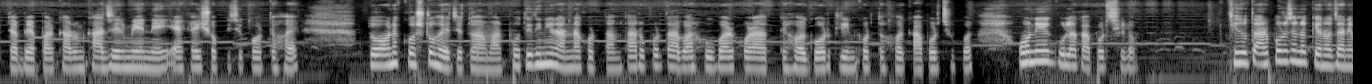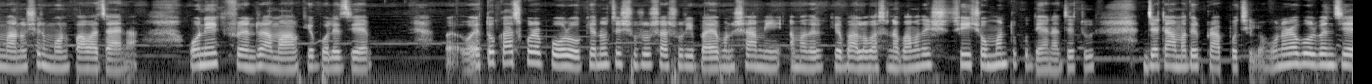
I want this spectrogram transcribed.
একটা ব্যাপার, কারণ কাজের মেয়ে নেই, একাই সব কিছু করতে হয়। তো অনেক কষ্ট হয়ে যেত আমার, প্রতিদিনই রান্না করতাম, তার উপর তো আবার হুবার করাতে হয় গড় ক্লিন করতে হয় কাপড় চোপড় অনেকগুলা কাপড় ছিল। কিন্তু তারপরে যেন কেন জানি মানুষের মন পাওয়া যায় না। অনেক ফ্রেন্ডরা আমাকে বলে যে, এত কাজ করার পরও কেন যে শ্বশুর শাশুড়ি বা এমন স্বামী আমাদেরকে ভালোবাসে না বা আমাদের সেই সম্মানটুকু দেয় না যেটু যেটা আমাদের প্রাপ্য ছিল। ওনারা বলবেন যে,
